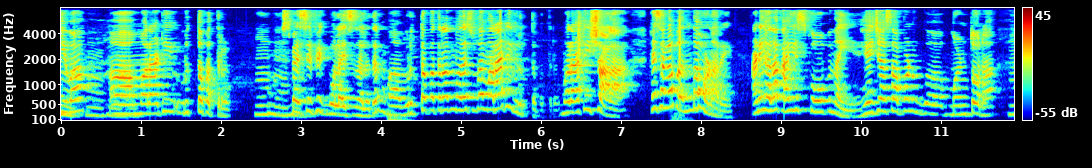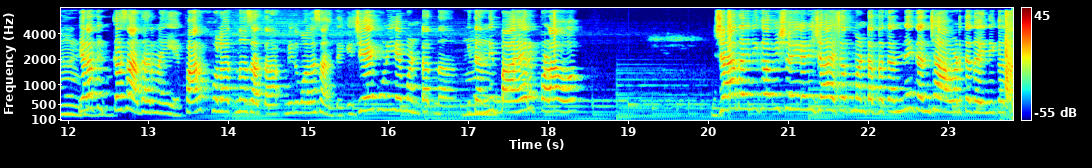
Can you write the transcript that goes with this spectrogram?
किंवा मराठी वृत्तपत्र. स्पेसिफिक बोलायचं झालं तर वृत्तपत्रांमध्ये सुद्धा मराठी वृत्तपत्र मराठी शाळा हे सगळं बंद होणार आहे. आणि ह्याला काही स्कोप नाहीये हे जे असं आपण म्हणतो ना. याला तितकासा आधार नाहीये फार खोलात न जाता मी तुम्हाला सांगते की जे कोणी हे म्हणतात ना की. त्यांनी बाहेर पडावं ज्या दैनिकाविषयी आणि ज्या ह्याच्यात म्हणतात ना त्यांनी त्यांच्या आवडत्या दैनिकाचा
